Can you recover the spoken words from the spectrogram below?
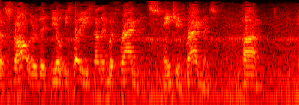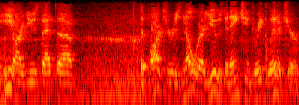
a, scholar that deals, he studies nothing but fragments, ancient fragments. Um, he argues that uh, departure is nowhere used in ancient Greek literature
